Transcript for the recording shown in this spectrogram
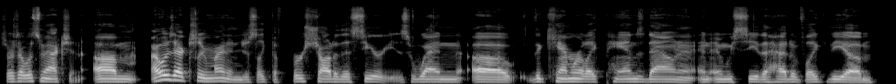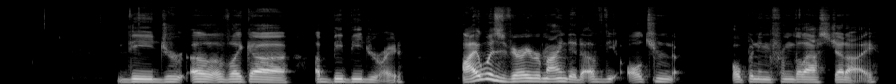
Starts out with some action. Um, I was actually reminded just like the first shot of this series when uh the camera like pans down and, and, and we see the head of like the um the of like a a BB droid. I was very reminded of the alternate opening from the Last Jedi.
